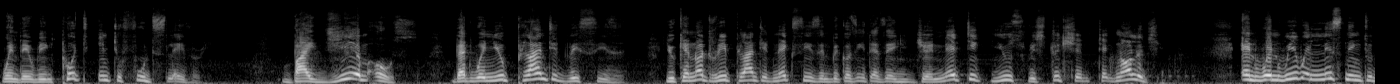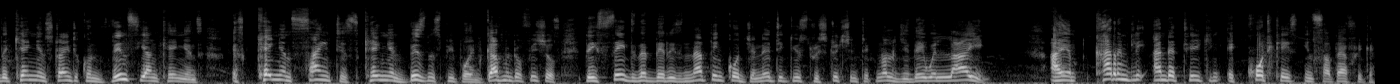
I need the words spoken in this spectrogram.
when they were being put into food slavery by GMOs, that when you plant it this season, you cannot replant it next season because it has a genetic use restriction technology. And when we were listening to the Kenyans trying to convince young Kenyans, as Kenyan scientists, Kenyan business people, and government officials, they said that there is nothing called genetic use restriction technology. They were lying. I am currently undertaking a court case in South Africa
